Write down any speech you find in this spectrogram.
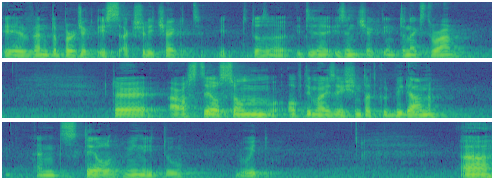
when the project is actually checked, it, doesn't, it isn't checked in the next run. There are still some optimization that could be done, and still we need to do it. Uh, mean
